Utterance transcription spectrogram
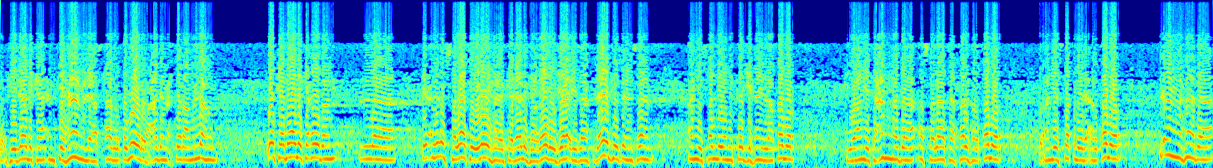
وفي ذلك امتهان لأصحاب القبور وعدم احترام لهم. وكذلك أيضا لا الصلاة إليها كذلك غير جائزة. لا يجوز الإنسان أن يصلي متجها إلى قبر. وأن يتعمد الصلاة خلف القبر وأن يستقبل القبر لأن هذا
